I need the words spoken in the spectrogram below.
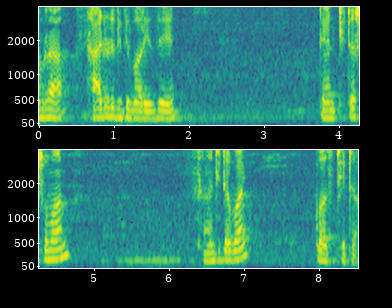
আমরা সাইডে দিতে পারি যে টেন থিটা সমান sine theta by cos theta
